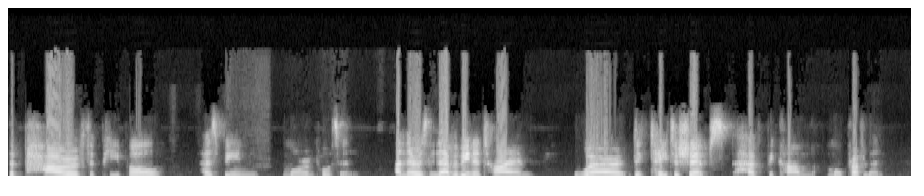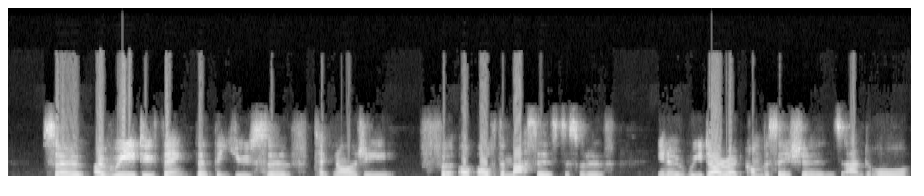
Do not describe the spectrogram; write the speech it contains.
the power of the people has been more important. And there has never been a time where dictatorships have become more prevalent. So I really do think that the use of technology for of the masses to sort of you know redirect conversations and or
